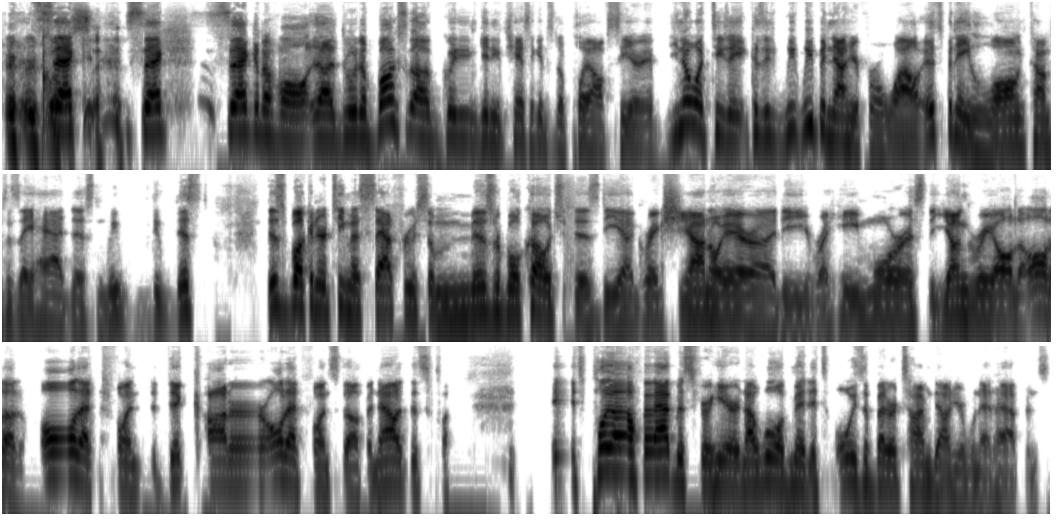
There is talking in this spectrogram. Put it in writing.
very well said. Sec, second of all, uh, the Bucks uh, getting, getting a chance to get to the playoffs here. You know what, TJ? Because we, we've been down here for a while. It's been a long time since they had this. We this this Buccaneer team has sat through some miserable coaches, the uh, Greg Schiano era, the Raheem Morris, the Youngry, all the, all that all that fun, the Dirk Koetter, all that fun stuff. And now this it's playoff atmosphere here, and I will admit it's always a better time down here when that happens.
